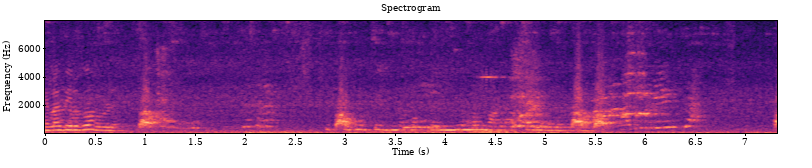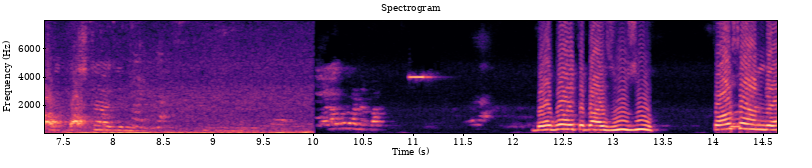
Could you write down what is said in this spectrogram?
ಎಲ್ಲ ತಿರುಗು. ಬೋಬೋ ಐತಪ್ಪ ಝೂ ತೋರ್ಸ ಅವನ್ಗೆ.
